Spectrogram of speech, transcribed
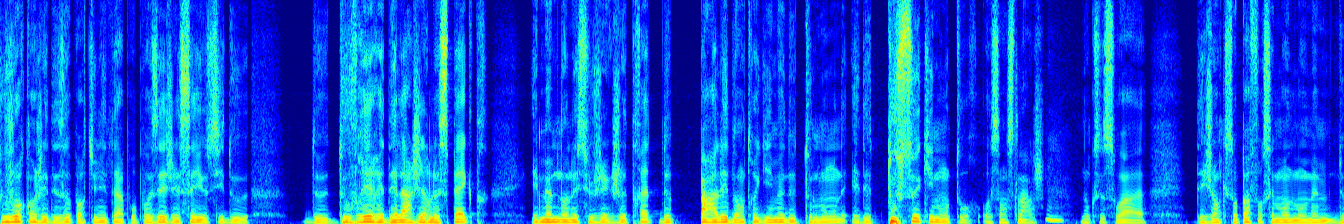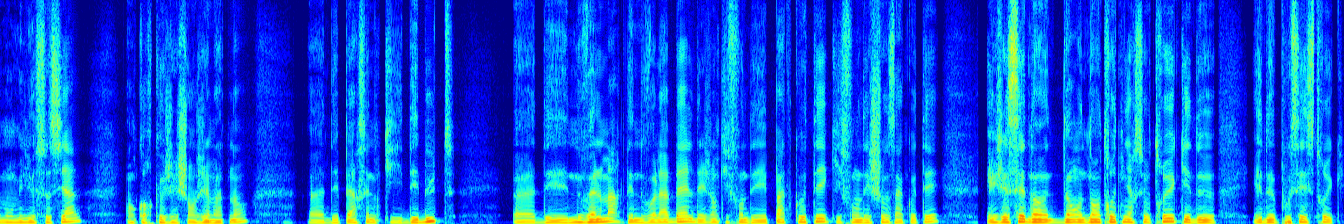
toujours quand j'ai des opportunités à proposer, j'essaye aussi de d'ouvrir et d'élargir le spectre. Et même dans les sujets que je traite, de parler d'entre guillemets de tout le monde et de tous ceux qui m'entourent au sens large. Mm. Donc que ce soit euh, des gens qui ne sont pas forcément de mon, même, de mon milieu social, encore que j'ai changé maintenant, euh, des personnes qui débutent, euh, des nouvelles marques, des nouveaux labels, des gens qui font des pas de côté, qui font des choses à côté. Et j'essaie d'entretenir ce truc et de, et de pousser ce truc.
